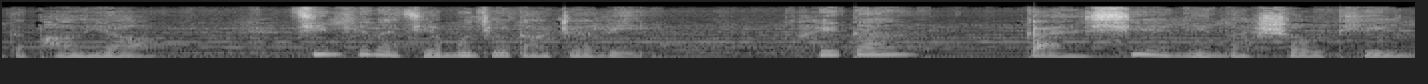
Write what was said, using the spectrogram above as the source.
的朋友，今天的节目就到这里，黑丹感谢您的收听。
